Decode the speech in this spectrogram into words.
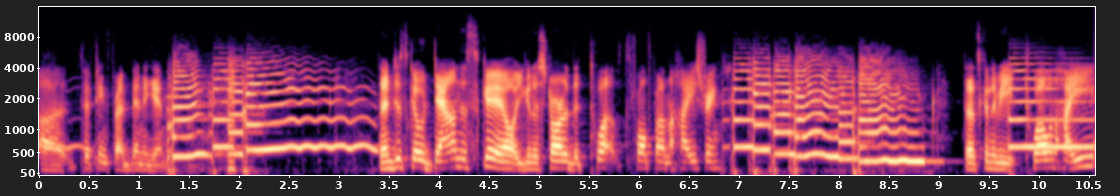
uh, 15th fret bend again. Then just go down the scale. You're gonna start at the 12th, 12th fret on the high E string. That's gonna be 12 on the high E,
